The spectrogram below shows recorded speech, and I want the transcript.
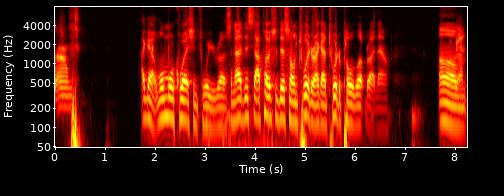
Um, I got one more question for you, Russ, and I this I posted this on Twitter. I got a Twitter poll up right now. Um, okay.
